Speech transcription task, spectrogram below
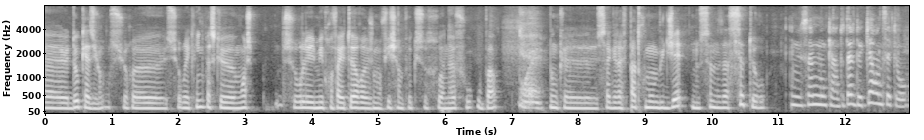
euh, d'occasion sur, sur Bricklink parce que moi, je- sur les microfighters, euh, je m'en fiche un peu que ce soit neuf ou, ou pas. Ouais. Donc euh, ça grève pas trop mon budget. Nous sommes à 7 euros. Et Nous sommes donc à un total de 47 euros.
